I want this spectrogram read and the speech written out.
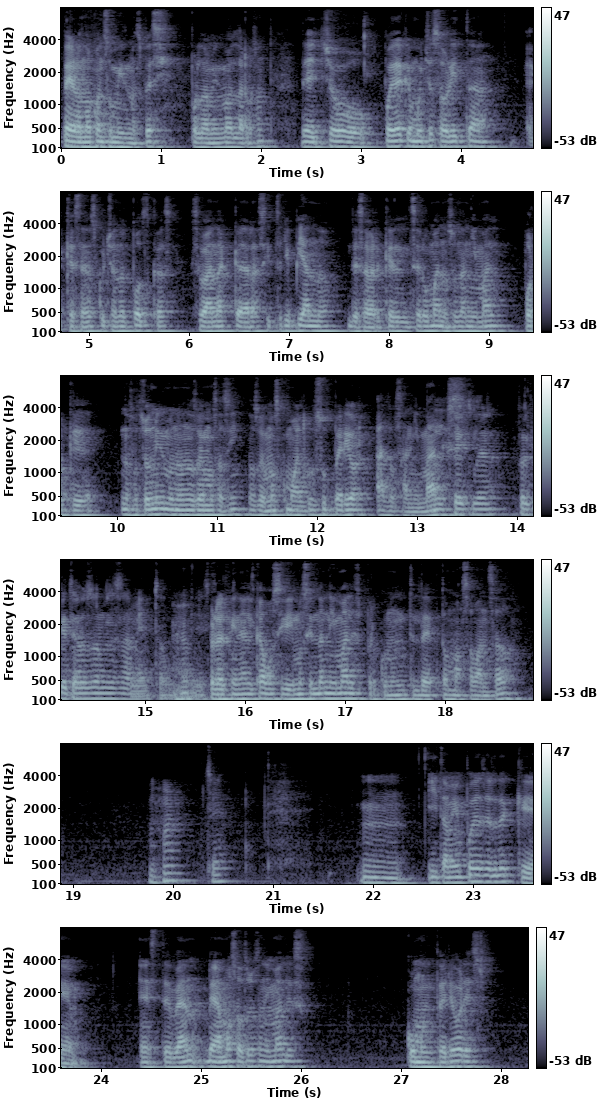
pero no con su misma especie, por lo mismo es la razón. De hecho, puede que muchos ahorita que estén escuchando el podcast se van a quedar así tripeando de saber que el ser humano es un animal, porque nosotros mismos no nos vemos así, nos vemos como algo superior a los animales. Sí, claro. Porque tenemos un distinto. Pero al fin y al cabo seguimos siendo animales, pero con un intelecto más avanzado. Ujú, Sí. Mm, y también puede ser de que este, vean, veamos a otros animales como inferiores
